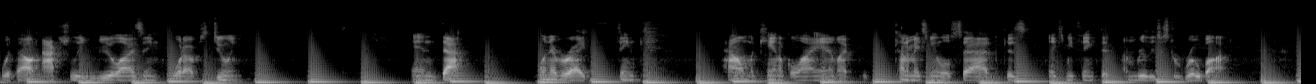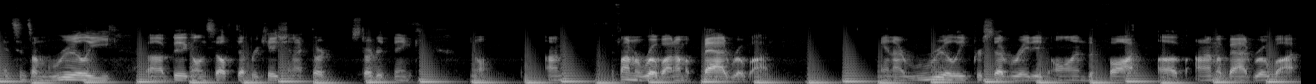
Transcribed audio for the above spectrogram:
without actually realizing what I was doing. And that, whenever I think how mechanical I am, I, it kind of makes me a little sad because it makes me think that I'm really just a robot. And since I'm really uh, big on self-deprecation, I thought, started to think, you know, I'm if I'm a robot, I'm a bad robot. And I really perseverated on the thought of I'm a bad robot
